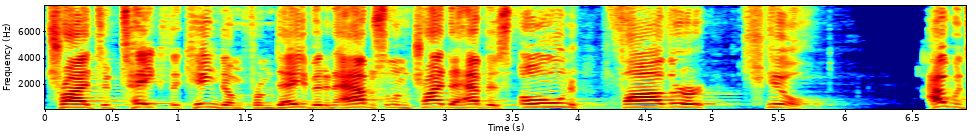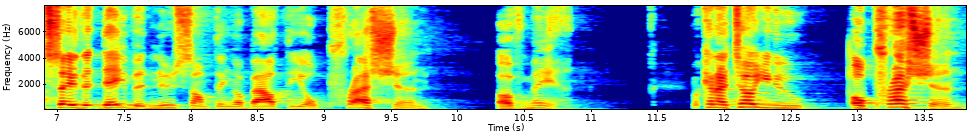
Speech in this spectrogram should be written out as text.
tried to take the kingdom from David, and Absalom tried to have his own father killed. I would say that David knew something about the oppression of man. But can I tell you, oppression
